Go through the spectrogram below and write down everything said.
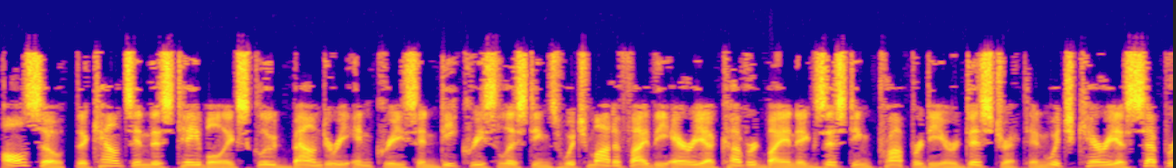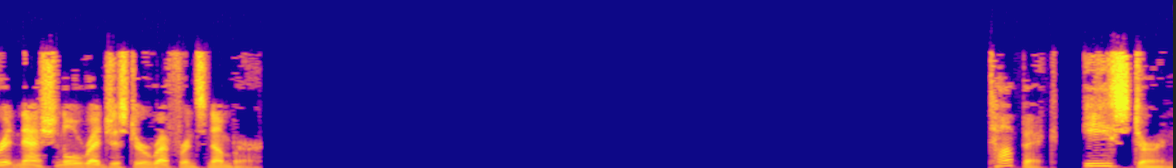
Also, the counts in this table exclude boundary increase and decrease listings which modify the area covered by an existing property or district and which carry a separate National Register reference number. Eastern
